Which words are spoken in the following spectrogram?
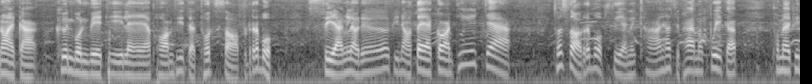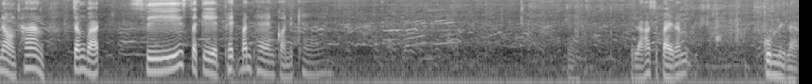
หน่อยกะขึ้นบนเวทีแล้วพร้อมที่จะทดสอบระบบเสียงแล้วเด้อพี่น้องแต่ก่อนที่จะทดสอบระบบเสียงนะคะที่เขาสิบห้ามาคุยกับพ่อแม่พี่น้องทางจังหวัดศรีสะเกดเพชรบ้านแพงก่อนนะคะ เวลาห้าสิบไปน้ำกลุ่มนี่แหละ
